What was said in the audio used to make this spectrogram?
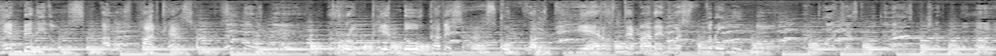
Bienvenidos a los podcasters del norte. rompiendo cabezas con cualquier tema de nuestro mundo. El podcast no te deja escuchar tu mamá.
